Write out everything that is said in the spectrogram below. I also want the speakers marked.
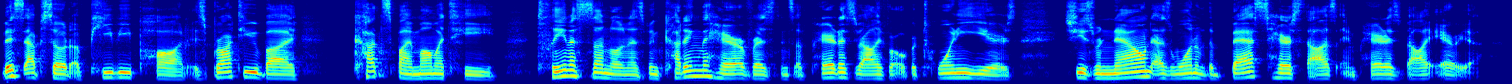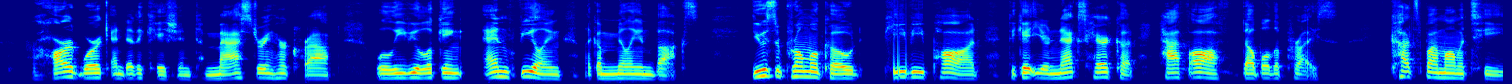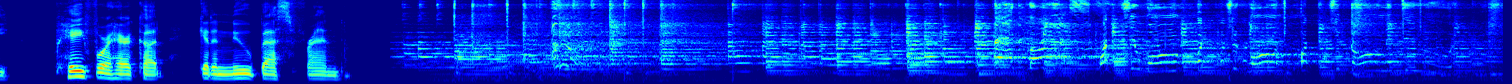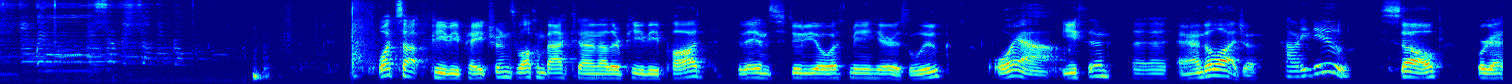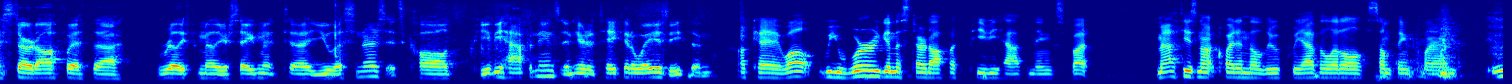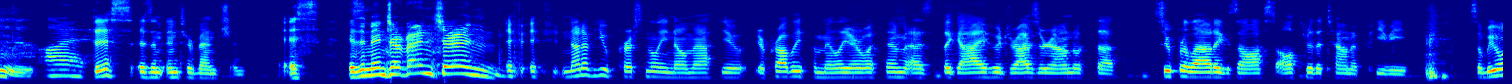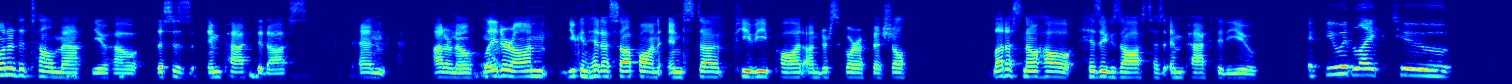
Speaker 1: This episode of PV Pod is brought to you by Cuts by Mama T. Tlena Sunderland has been cutting the hair of residents of Paradise Valley for over 20 years. She is renowned as one of the best hairstylists in Paradise Valley area. Her hard work and dedication to mastering her craft will leave you looking and feeling like a million bucks. Use the promo code PVPOD to get your next haircut half off double the price. Cuts by Mama T. Pay for a haircut, get a new best friend.
Speaker 2: Bad boys, what you want, what you want, what you gonna do? When Chevy Chevy
Speaker 3: What's up, PV patrons? Welcome back to another PV pod. Today in the studio with me here is Luke,
Speaker 1: Oh yeah.
Speaker 3: Ethan, and Elijah.
Speaker 4: Howdy do.
Speaker 3: So, we're going to start off with a really familiar segment to you listeners. It's called PV Happenings, and here to take it away is Ethan.
Speaker 5: Okay, well, we were going to start off with PV happenings, but Matthew's not quite in the loop. We have a little something planned.
Speaker 1: Ooh.
Speaker 4: I
Speaker 5: This is an intervention.
Speaker 1: This is an intervention.
Speaker 5: If, if none of you personally know Matthew, you're probably familiar with him as the guy who drives around with the super loud exhaust all through the town of PV. So we wanted to tell Matthew how this has impacted us. And I don't know,
Speaker 4: Yeah.
Speaker 5: later on, you can hit us up on Insta, PV pod underscore official. Let us know how his exhaust has impacted you.
Speaker 4: if you would like to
